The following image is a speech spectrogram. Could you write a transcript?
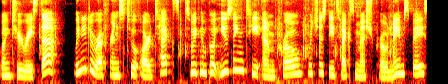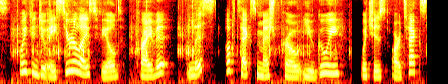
Going to erase that. We need a reference to our text, so we can put using TM Pro, which is the Text Mesh Pro namespace. We can do a serialized field, private, list of Text Mesh Pro UGUI, which is our text.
